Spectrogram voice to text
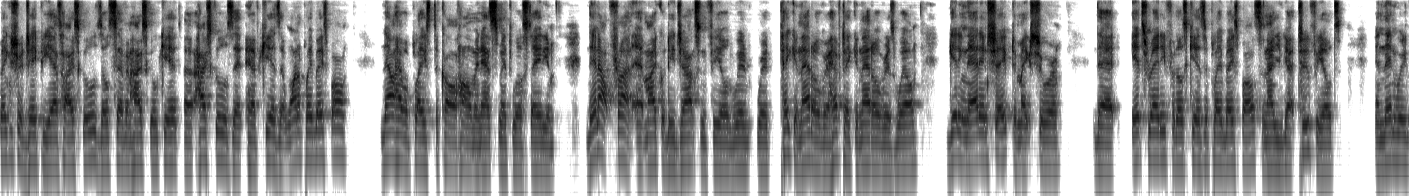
making sure JPS high schools, those seven high school kids, uh, high schools that have kids that want to play baseball, now have a place to call home, and that's Smith Wills Stadium. Then out front at Michael D. Johnson Field, we're we're taking that over, have taken that over as well, getting that in shape to make sure that it's ready for those kids to play baseball. So now you've got two fields. And then we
